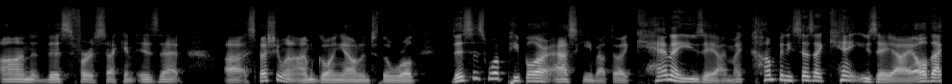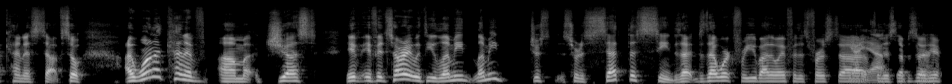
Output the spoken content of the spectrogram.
on this for a second is that uh, especially when I'm going out into the world, this is what people are asking about. They're like, can I use AI? My company says I can't use AI, all that kind of stuff. So I want to kind of um, just, if, if it's all right with you, let me let me just sort of set the scene. Does that does that work for you, by the way, for this first uh, yeah, yeah, for this episode sure. here?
